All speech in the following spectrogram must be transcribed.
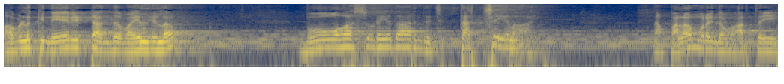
அவளுக்கு நேரிட்ட அந்த வயல் நிலம் போவாசுடையதா இருந்துச்சு. தற்செயலாய். நான் பல முறை இந்த வார்த்தையை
